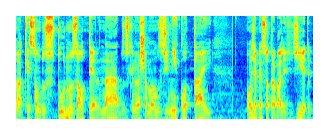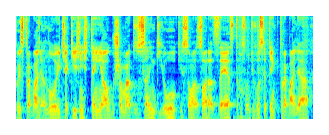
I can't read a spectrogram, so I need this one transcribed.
a questão dos turnos alternados, que nós chamamos de Nikotai, onde a pessoa trabalha de dia, depois trabalha à noite. Aqui a gente tem algo chamado Zangyo, que são as horas extras, onde você tem que trabalhar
